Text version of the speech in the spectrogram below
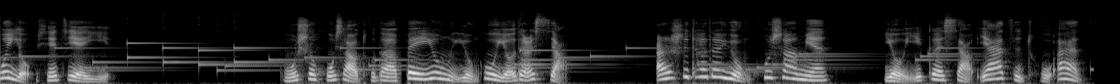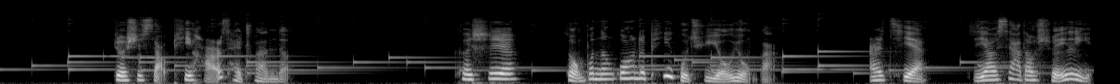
我有些介意。不是胡小图的备用泳裤有点小，而是他的泳裤上面有一个小鸭子图案，这是小屁孩才穿的。”可是，总不能光着屁股去游泳吧？而且，只要下到水里，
